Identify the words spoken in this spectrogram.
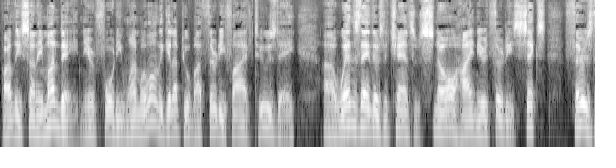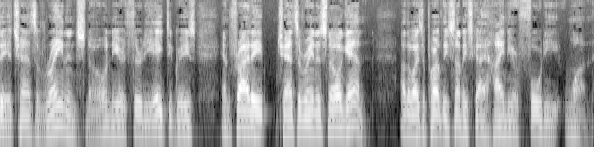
partly sunny Monday near 41. We'll only get up to about 35 Tuesday. Uh, Wednesday there's a chance of snow, high near 36. Thursday a chance of rain and snow near 38 degrees, and Friday chance of rain and snow again. Otherwise a partly sunny sky, high near 41.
